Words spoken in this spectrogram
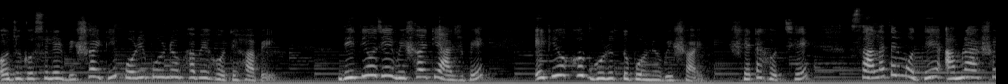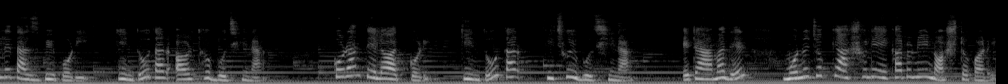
অজু গোসলের বিষয়টি পরিপূর্ণভাবে হতে হবে। দ্বিতীয় যে বিষয়টি আসবে, এটিও খুব গুরুত্বপূর্ণ বিষয়। সেটা হচ্ছে, সালাতের মধ্যে আমরা আসলে তাজবি পড়ি, কিন্তু তার অর্থ বুঝি না। কোরআন তেলাওয়াত করি, কিন্তু তার কিছুই বুঝি না। এটা আমাদের মনোযোগকে আসলে এ কারণেই নষ্ট করে।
